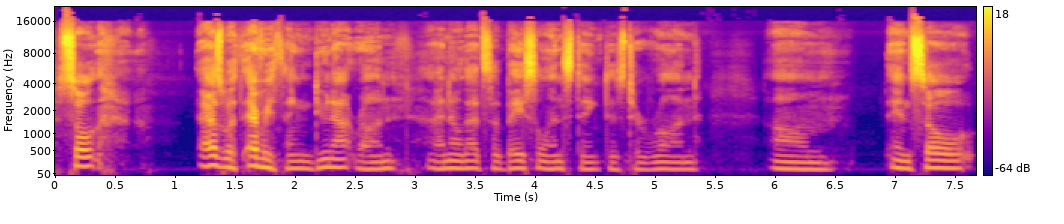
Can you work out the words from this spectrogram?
so, as with everything, do not run. I know that's a basal instinct is to run, um, and so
